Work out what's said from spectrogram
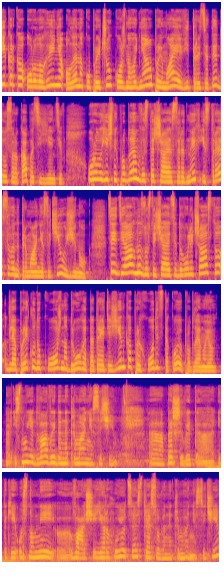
Лікарка-урологиня Олена Куприйчук кожного дня приймає від 30 до 40 пацієнтів. Урологічних проблем вистачає серед них і стресове нетримання сечі у жінок. Цей діагноз зустрічається доволі часто. Для прикладу, кожна друга та третя жінка приходить з такою проблемою. Існує два види нетримання сечі. Е, Перший вид е, і такий основний е, важчий, я рахую, це стресове нетримання сечі,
